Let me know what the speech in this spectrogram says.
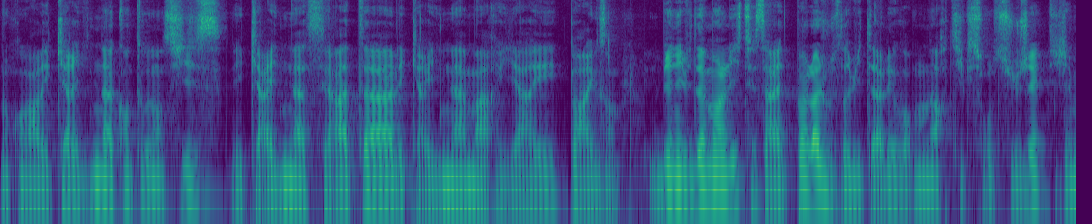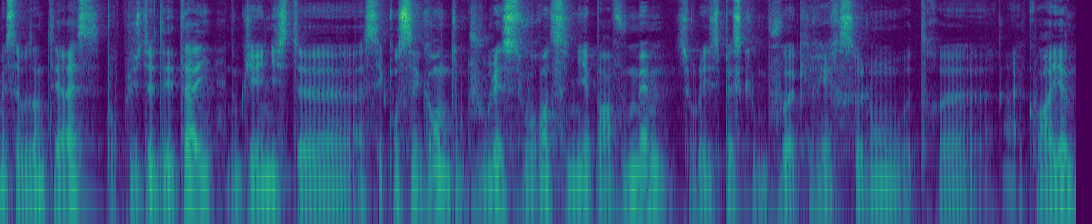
donc on va avoir les Caridina cantonensis, les Caridina serrata, les Caridina mariare, par exemple. Bien évidemment, la liste ne s'arrête pas là, je vous invite à aller voir mon article sur le sujet, si jamais ça vous intéresse, pour plus de détails. Donc il y a une liste euh, assez conséquente, donc je vous laisse vous renseigner par vous-même sur les espèces que vous pouvez acquérir selon votre euh, aquarium.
